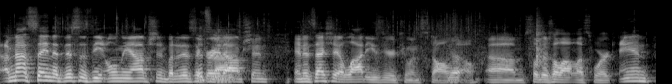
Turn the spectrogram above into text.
I'm not saying that this is the only option, but it is a It's great not. option, and it's actually a lot easier to install Yep. though. Um, so there's a lot less work, and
